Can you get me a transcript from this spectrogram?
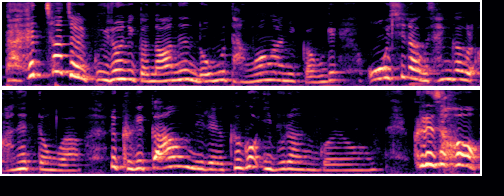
다 헤쳐져 있고 이러니까 나는 너무 당황하니까 그게 옷이라고 생각을 안 했던 거야. 그리고 그게 가운이래 요. 그거 입으라는 거예요. 그래서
